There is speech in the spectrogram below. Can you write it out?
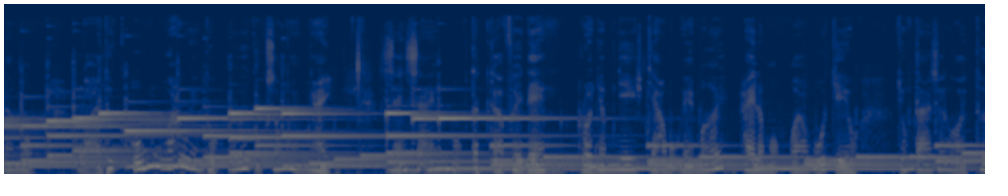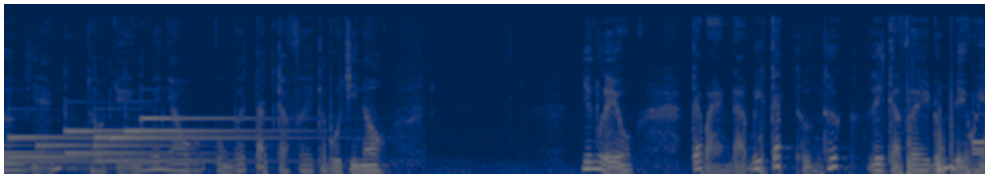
là một loại thức uống quá quen thuộc với cuộc sống hàng ngày. Sáng sáng một tách cà phê đen rồi nhâm nhi chào một ngày mới hay là một vào buổi chiều chúng ta sẽ ngồi thư giãn, trò chuyện với nhau cùng với tách cà phê cappuccino. Nhưng liệu các bạn đã biết cách thưởng thức ly cà phê đúng điệu hay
